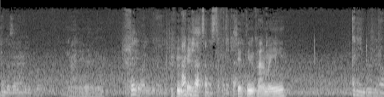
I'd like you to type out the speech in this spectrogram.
بله، بله. خیلی عالی بود. من که شخصا استفاده کردم. جدی میفرمایید اگه این دور اینا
